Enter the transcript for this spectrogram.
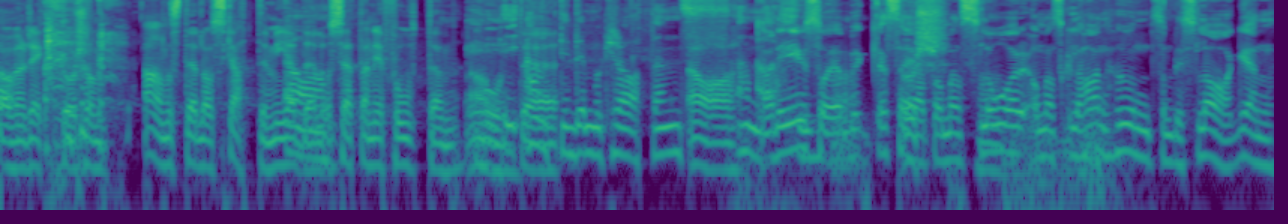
Ja. av en rektor som anställd av skattemedel Ja. och sätta ner foten I mot... eh, antidemokratens ja. anda. Ja, det är ju så, jag brukar säga Usch. att om man slår, om man skulle ha en hund som blir slagen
